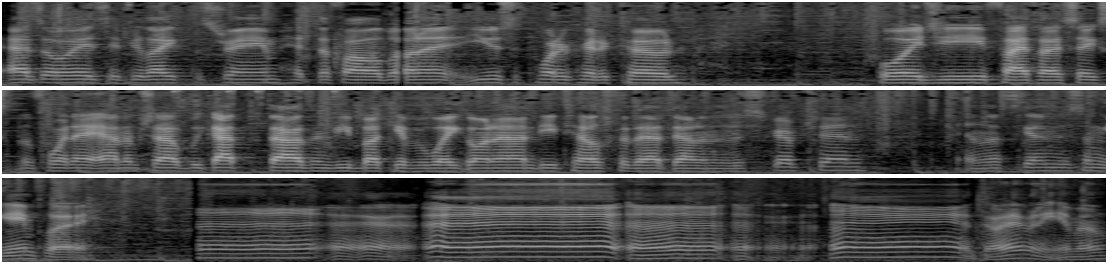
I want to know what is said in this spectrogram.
as always, if you like the stream, hit the follow button. Use supporter credit code BoyG556 in the Fortnite Item Shop. We got the thousand V Buck giveaway going on. Details for that down in the description. And let's get into some gameplay. Do I have any ammo?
